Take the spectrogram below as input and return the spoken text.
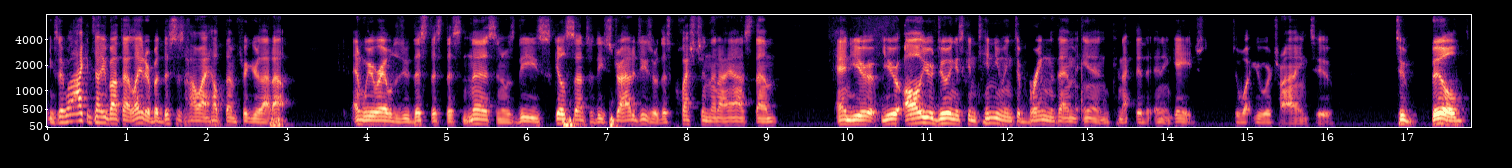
You can say well i can tell you about that later but this is how i help them figure that out and we were able to do this this this and this and it was these skill sets or these strategies or this question that i asked them. And you're you're all you're doing is continuing to bring them in connected and engaged to what you were trying to to build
